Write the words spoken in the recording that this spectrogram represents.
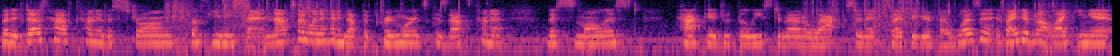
But it does have kind of a strong perfumey scent. And that's why I went ahead and got the Primwords because that's kind of the smallest package with the least amount of wax in it. So I figured if I wasn't, if I ended up not liking it,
